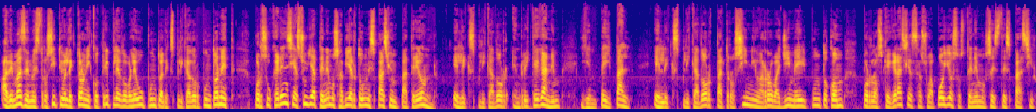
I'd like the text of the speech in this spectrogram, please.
Además de nuestro sitio electrónico www.alexplicador.net, por sugerencia suya tenemos abierto un espacio en Patreon, el explicador Enrique Ganem, y en PayPal, el explicador patrocinio por los que gracias a su apoyo sostenemos este espacio.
